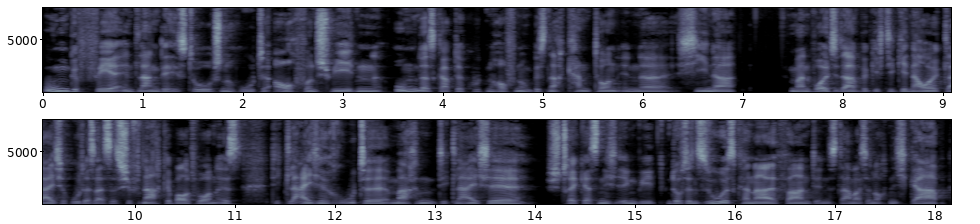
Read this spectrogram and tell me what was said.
ungefähr entlang der historischen Route auch von Schweden um das Kap der Guten Hoffnung bis nach Kanton in äh, China man wollte da wirklich die genaue gleiche Route, also als das Schiff nachgebaut worden ist, die gleiche Route machen, die gleiche Strecke, also nicht irgendwie durch den Suezkanal fahren, den es damals ja noch nicht gab.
